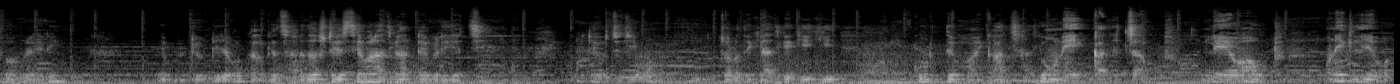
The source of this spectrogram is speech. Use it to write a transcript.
সব রেডি এরপর ডিউটি যাব, কালকে সাড়ে দশটায় এসছি, আবার আজকে আটটায় বেরিয়ে যাচ্ছি। এটাই হচ্ছে জীবন। চলো দেখি আজকে কি কি করতে হয়। কাজ, আজকে অনেক কাজের চাপ। লে আউট অনেক আউট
